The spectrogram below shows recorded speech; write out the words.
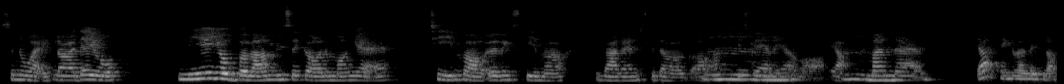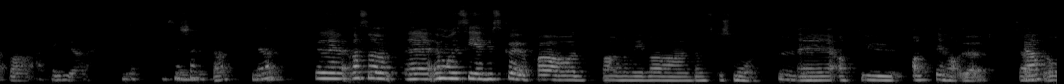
Så nå er jeg glad. Det er jo mye jobb å være musiker, og det er mange timer, øvingstimer hver eneste dag, og i Mm. ferier og Ja. Mm. Men eh, ja, jeg er veldig glad for at jeg gjør det. Så kjekt, da. Mm. Ja. Eh, altså, eh, jeg må jo si, jeg husker jo fra, fra når vi var ganske små, Mm. eh, at du alltid har øvd. Sant? Og,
